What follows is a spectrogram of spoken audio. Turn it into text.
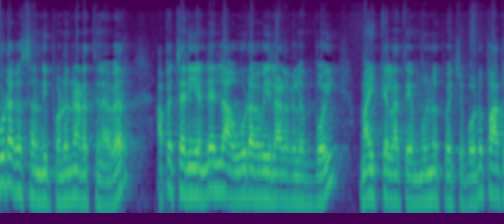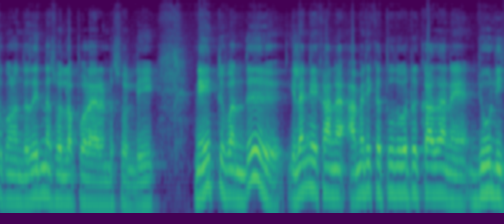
ஊடக சந்திப்பு ஒன்று நடத்தினவர். அப்போ சரி என்று எல்லா ஊடகவியலாளர்களும் போய் மைக் எல்லாத்தையும் முன்னுக்கு வச்சு போட்டு பார்த்து கொண்டு வந்தது என்ன சொல்ல போகிறாருன்னு சொல்லி நேற்று வந்து இலங்கைக்கான அமெரிக்க தூதுவர் இருக்காதானே? ஜூலி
